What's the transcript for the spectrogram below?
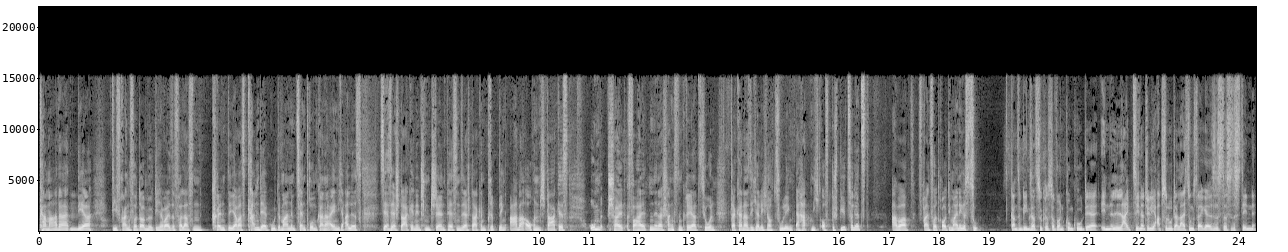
Kamada, mhm. der die Frankfurter möglicherweise verlassen könnte. Ja, was kann der gute Mann? Im Zentrum kann er eigentlich alles. Sehr, sehr stark in den Schnittstellenpässen, sehr stark im Tripling, aber auch ein starkes Umschaltverhalten in der Chancenkreation. Da kann er sicherlich noch zulegen. Er hat nicht oft gespielt zuletzt, aber Frankfurt traut ihm einiges zu. Ganz im Gegensatz zu Christopher Nkunku, der in Leipzig natürlich absoluter Leistungsträger ist. Das ist den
